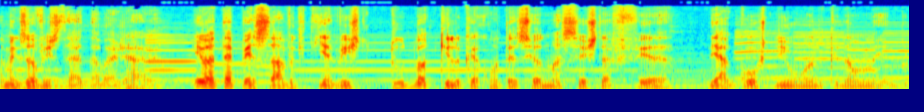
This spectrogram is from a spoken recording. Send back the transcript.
Amigos ouvintes da Tabajara, eu até pensava que tinha visto tudo aquilo que aconteceu numa sexta-feira de agosto de um ano que não lembro.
